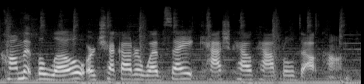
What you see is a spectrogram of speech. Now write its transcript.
comment below or check out our website, cashcowcapital.com.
